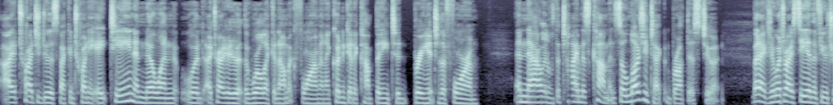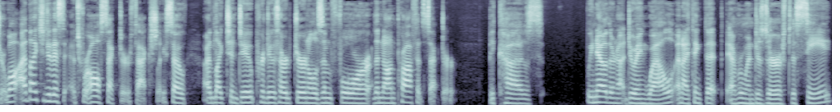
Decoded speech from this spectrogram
I tried to do this back in 2018, and no one would. I tried to do it at the World Economic Forum, and I couldn't get a company to bring it to the forum. And now the time has come. And so Logitech brought this to it. But actually, what do I see in the future? Well, I'd like to do this for all sectors, actually. So I'd like to do produce our journalism for the nonprofit sector because we know they're not doing well. And I think that everyone deserves to see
